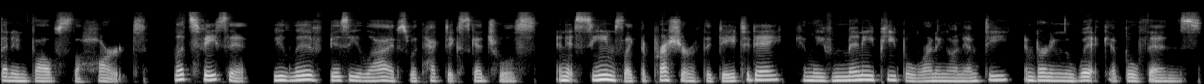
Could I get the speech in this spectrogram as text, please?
that involves the heart. Let's face it, we live busy lives with hectic schedules. And it seems like the pressure of the day to day can leave many people running on empty and burning the wick at both ends.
